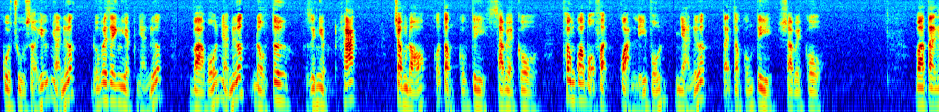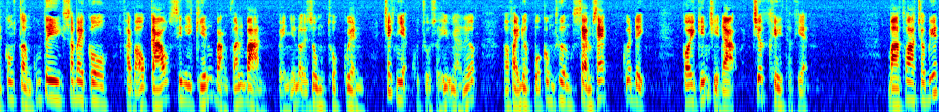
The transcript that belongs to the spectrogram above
của chủ sở hữu nhà nước đối với doanh nghiệp nhà nước và vốn nhà nước đầu tư vào doanh nghiệp khác, trong đó có Tổng Công ty Sabeco thông qua bộ phận quản lý vốn nhà nước tại Tổng Công ty Sabeco. Và tại công Tổng Công ty Sabeco phải báo cáo xin ý kiến bằng văn bản về những nội dung thuộc quyền trách nhiệm của chủ sở hữu nhà nước và phải được Bộ Công Thương xem xét quyết định có ý kiến chỉ đạo trước khi thực hiện. Bà Thoa cho biết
